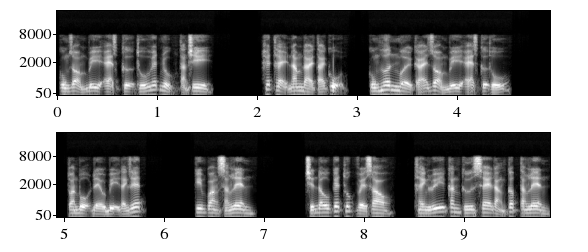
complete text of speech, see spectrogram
cùng dòm bs cự thú huyết nhục tàn chi. Hết thể năm đài tái cụ, cùng hơn mười cái dòm bs cự thú, toàn bộ đều bị đánh giết. Kim quang sáng lên. Chiến đấu kết thúc về sau, thành lũy căn cứ xe đẳng cấp tăng lên.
